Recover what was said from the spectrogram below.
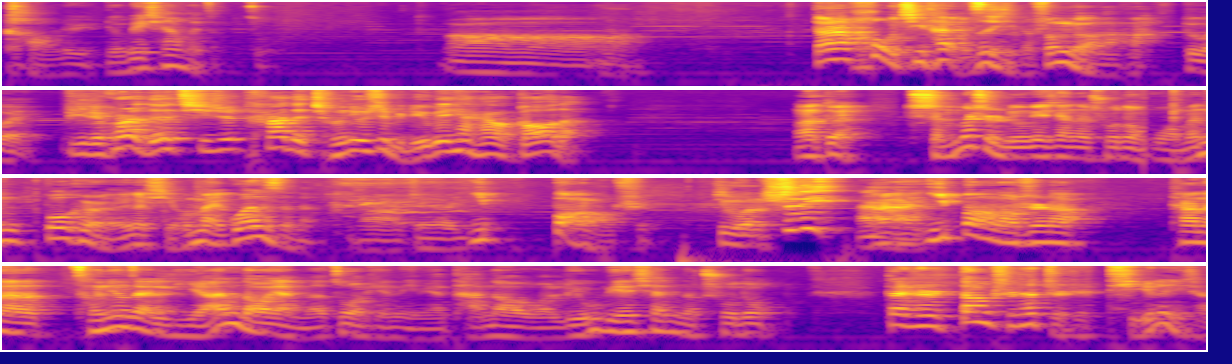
考虑刘别谦会怎么做。啊，当然，后期他有自己的风格了啊对，比利华尔德其实他的成就是比刘别谦还要高的。啊！对，什么是刘别谦的触动？我们播客有一个喜欢卖官司的啊，这个一棒老师，就是我的师弟，哎，一棒老师呢，他呢曾经在李安导演的作品里面谈到过刘别谦的触动，但是当时他只是提了一下，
